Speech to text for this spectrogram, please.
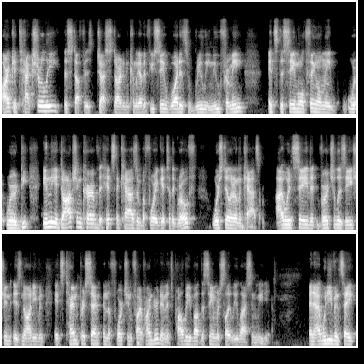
architecturally this stuff is just starting to come together. If you say what is really new for me it's the same old thing only we're, we're de- in the adoption curve that hits the chasm before you get to the growth we're still in the chasm I would say that virtualization is not even, it's 10% in the Fortune 500, and it's probably about the same or slightly less in media. And I would even say,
